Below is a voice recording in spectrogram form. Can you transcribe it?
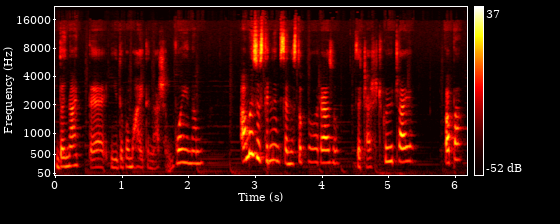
донатьте і допомагайте нашим воїнам. А ми зустрінемося наступного разу за чашечкою чаю. Па-па!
